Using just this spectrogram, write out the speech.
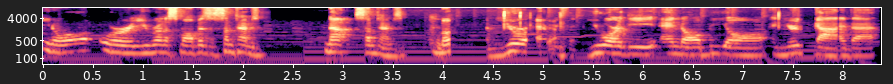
you know, or, or you run a small business, sometimes, not sometimes, most you're everything. You are the end all be all, and you're the guy that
